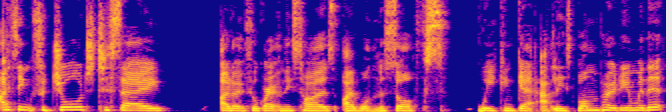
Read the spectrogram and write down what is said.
I think for George to say, I don't feel great on these tyres, I want the softs, we can get at least one podium with it,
